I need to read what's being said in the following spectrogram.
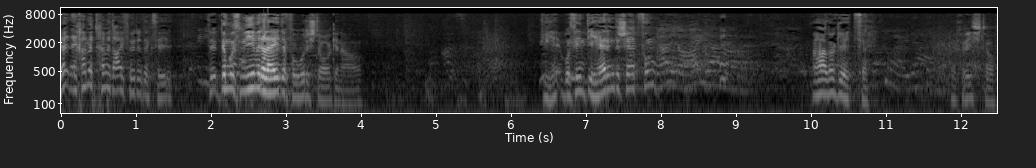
Ja, dann kommt, kommt da vorne, dann sehen. Da, da muss niemand allein davor stehen, genau. Die, wo sind die Herren der Schöpfung? Ah, da geht's. Der Christoph.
